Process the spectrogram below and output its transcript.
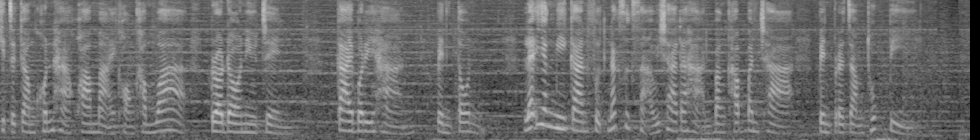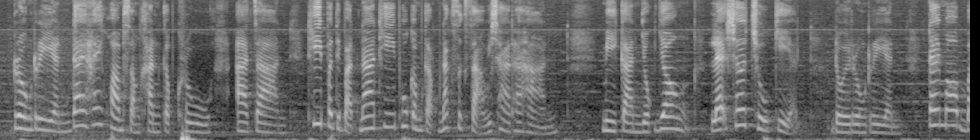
กิจกรรมค้นหาความหมายของคำว่ารอดอนิวเจน กายบริหาร เป็นต้น และยังมีการฝึกนักศึกษาวิชาทหารบังคับบัญชาเป็นประจำทุกปี โรงเรียนได้ให้ความสำคัญกับครู อาจารย์ที่ปฏิบัติหน้าที่ผู้กำกับนักศึกษาวิชาทหาร มีการยกย่องและเชิดชูเกียรติ โดยโรงเรียนได้มอบใบ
